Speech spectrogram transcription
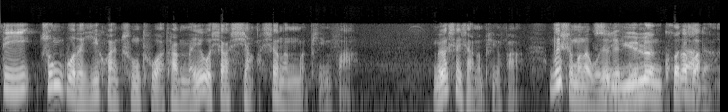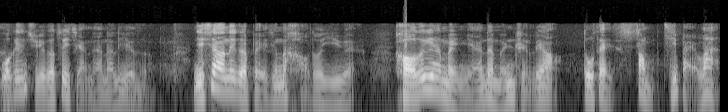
第一，中国的医患冲突啊，它没有像想象的那么频发，没有像想的频发，为什么呢？我就舆论扩大的。我给你举一个最简单的例子，你像那个北京的好多医院，好多医院每年的门诊量。都在上几百万，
